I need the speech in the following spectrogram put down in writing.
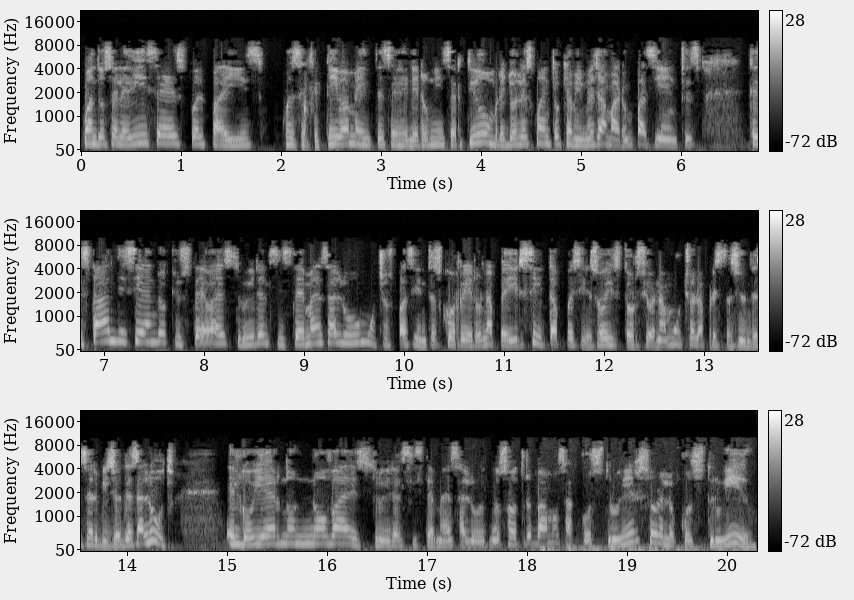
Cuando se le dice esto al país, pues efectivamente se genera una incertidumbre. Yo les cuento que a mí me llamaron pacientes que estaban diciendo que usted va a destruir el sistema de salud. Muchos pacientes corrieron a pedir cita, pues y eso distorsiona mucho la prestación de servicios de salud. El gobierno no va a destruir el sistema de salud. Nosotros vamos a construir sobre lo construido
